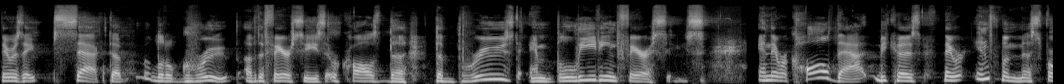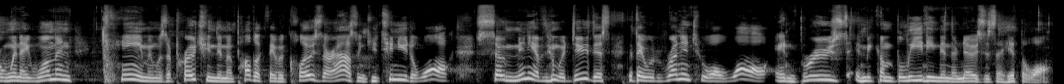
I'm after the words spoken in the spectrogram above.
There was a sect, a little group of the Pharisees that were called the, the bruised and bleeding Pharisees. And they were called that because they were infamous for when a woman came and was approaching them in public, they would close their eyes and continue to walk. So many of them would do this that they would run into a wall and bruised and become bleeding in their nose as they hit the wall.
